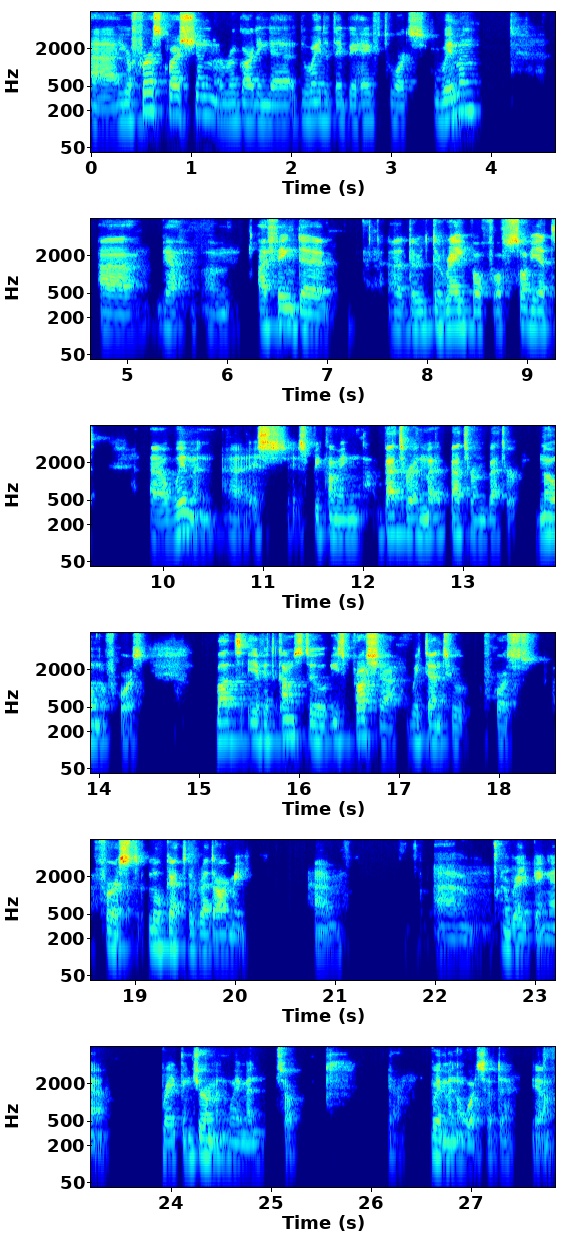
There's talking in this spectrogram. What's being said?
uh, your first question regarding the, the way that they behave towards women, yeah, um, I think the, the the rape of, of Soviet women is is becoming better and better and better known, of course. But if it comes to East Prussia, we tend to, of course, first look at the Red Army um, um, raping uh, raping German women. So women always at the yeah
